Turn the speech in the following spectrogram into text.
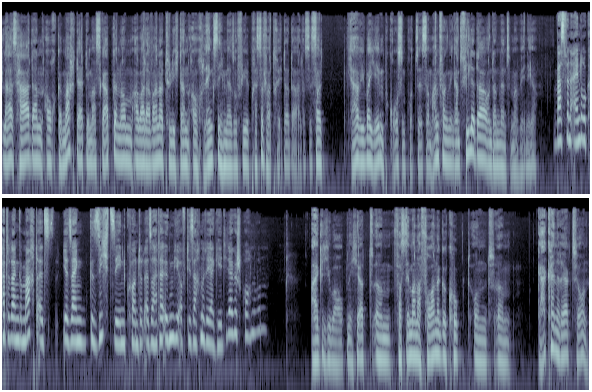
Lars H. dann auch gemacht, er hat die Maske abgenommen, aber da war natürlich dann auch längst nicht mehr so viel Pressevertreter da. Das ist halt, ja, wie bei jedem großen Prozess. Am Anfang sind ganz viele da und dann werden es immer weniger. Was für einen Eindruck hat er dann gemacht, als ihr sein Gesicht sehen konntet? Also hat er irgendwie auf die Sachen reagiert, die da gesprochen wurden? Eigentlich überhaupt nicht. Er hat ähm, fast immer nach vorne geguckt und ähm, gar keine Reaktion.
